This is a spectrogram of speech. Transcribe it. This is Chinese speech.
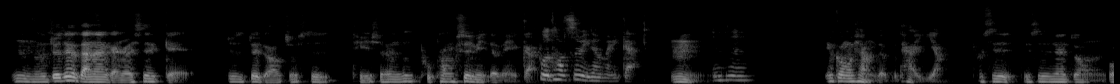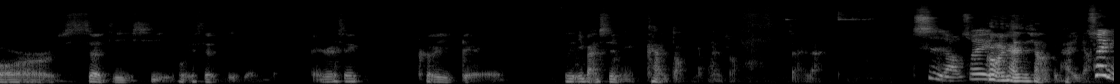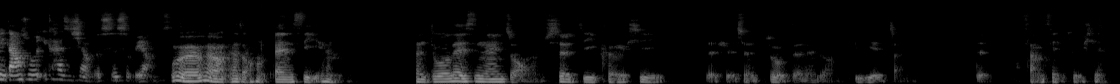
嗯，我觉得这个展览感觉是给，就是最主要就是提升普通市民的美感。普通市民的美感，嗯，嗯哼，因为跟我想的不太一样，不是不是那种 for 设计系或者设计人的，感觉是可以给就是一般市民看懂的那种展览，是哦，所以跟我一开始想的不太一样。所以你当初一开始想的是什么样子？我以为会有那种很 fancy、很很多类似那种设计科系的学生做的那种毕业展的 something 出现。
